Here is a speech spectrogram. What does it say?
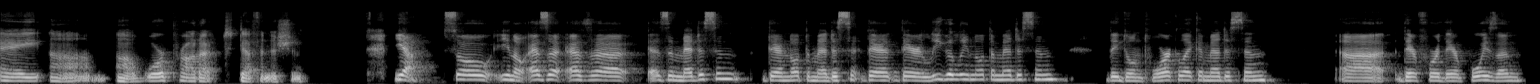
a, um, a war product definition. Yeah. So you know, as a as a as a medicine, they're not a medicine. They're they're legally not a medicine. They don't work like a medicine. Uh, therefore, they're poison.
